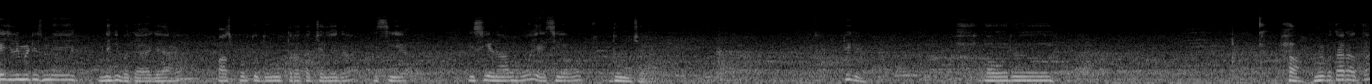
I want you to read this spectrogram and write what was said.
एज लिमिट इसमें नहीं बताया गया है। पासपोर्ट तो दोनों तरह का चलेगा। इसी इसी एन हो या सी आर हो दोनों चलेगा। ठीक है और हाँ मैं बता रहा था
